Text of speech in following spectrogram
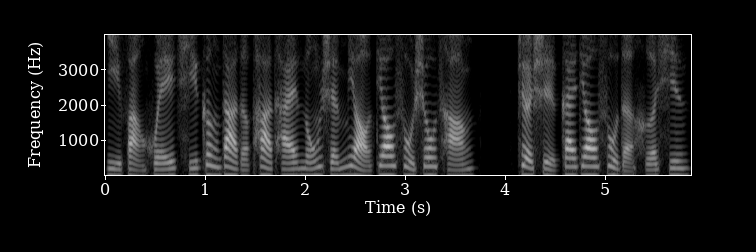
以返回其更大的帕台农神庙雕塑收藏，这是该雕塑的核心。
